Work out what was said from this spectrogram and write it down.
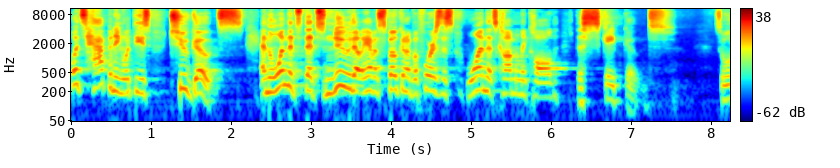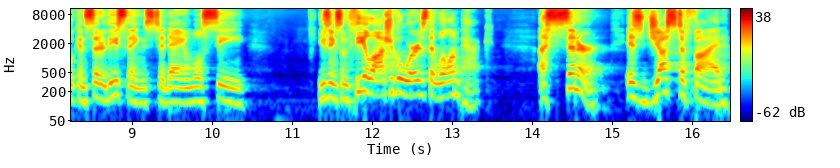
What's happening with these two goats? And the one that's, that's new that we haven't spoken of before is this one that's commonly called the scapegoat. So we'll consider these things today and we'll see using some theological words that we'll unpack. A sinner is justified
